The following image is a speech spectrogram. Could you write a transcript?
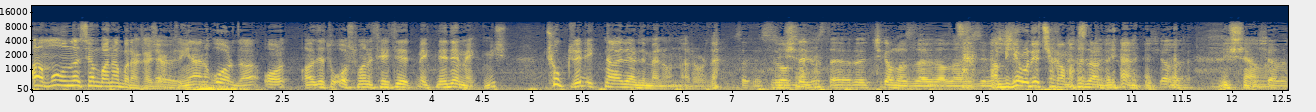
Ama onu da sen bana bırakacaktın. Evet. Yani orada o Hazreti Osman'ı tehdit etmek ne demekmiş? Çok güzel ikna ederdim ben onları orada. Zaten siz olsaydınız da öyle çıkamazlardı Allah'ın izniyle. Ha, bir kere oraya çıkamazlardı yani. İnşallah. İnşallah. İnşallah.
